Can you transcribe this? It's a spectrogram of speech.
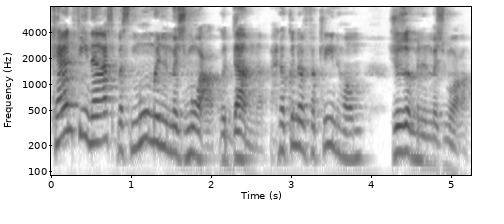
كان في ناس بس مو من المجموعة قدامنا. إحنا كنا مفكرينهم جزء من المجموعة.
